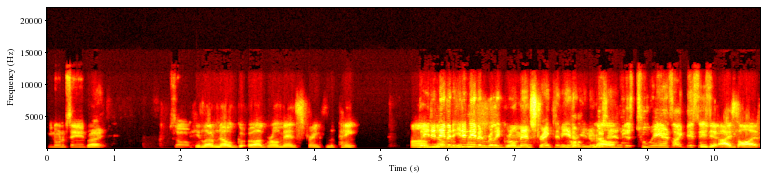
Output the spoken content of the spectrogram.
You know what I'm saying? Right. So He let him know uh, grown man's strength in the paint. But he Um, didn't no. even he didn't even really grown man strength him either. Oh, you know no. what I'm saying? just two hands like this. He is- did. I saw it.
